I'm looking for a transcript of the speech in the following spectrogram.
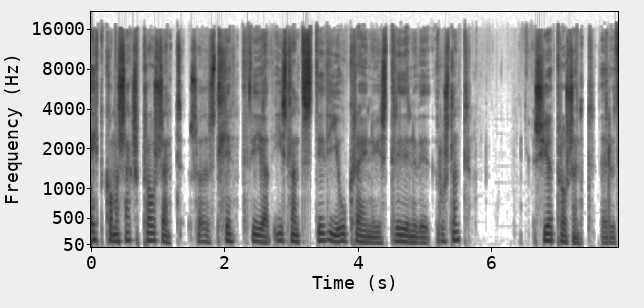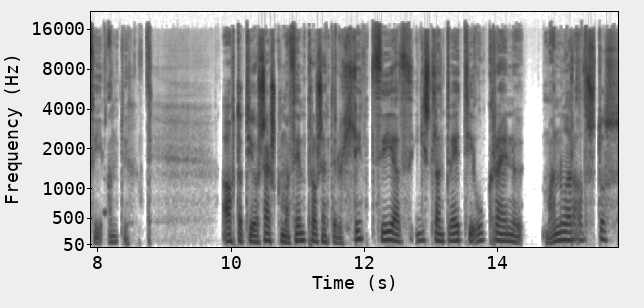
81,6% svoðust hlind því að Ísland stiði í Úkrænu í stríðinu við Rúsland 7% eru því andvig. 86,5% eru hlind því að Ísland veiti Úkrænu mannúðar aðstóð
